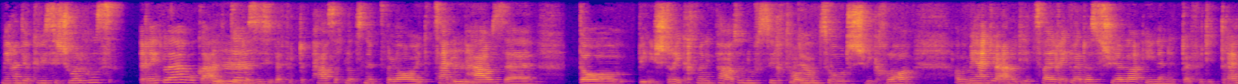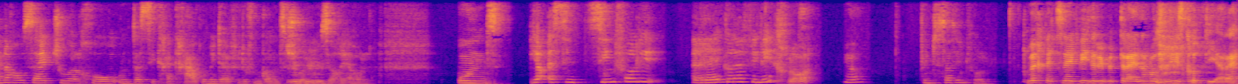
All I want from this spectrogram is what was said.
Wir haben ja gewisse Schulhausregeln, die gelten. Also sie dürfen den Pausenplatz nicht verlassen, die Zähnepause. Da bin ich strikt, wenn ich Pausenaufsicht habe Ja. und so, das ist wie klar. Aber wir haben ja auch noch die zwei Regeln, dass SchülerInnen nicht dürfen die Trainerhose in die Schule kommen und dass sie kein Kaugummi dürfen auf dem ganzen Schulhausareal. Und ja, es sind sinnvolle Regeln vielleicht. klar. Ja. Findest du das auch sinnvoll? Ich möchte jetzt nicht wieder über die Trainerhose diskutieren.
